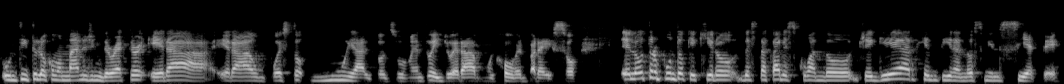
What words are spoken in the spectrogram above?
un título como Managing Director era, era un puesto muy alto en su momento y yo era muy joven para eso. El otro punto que quiero destacar es cuando llegué a Argentina en 2007.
